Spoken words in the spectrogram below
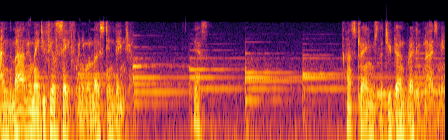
And the man who made you feel safe when you were most in danger. Yes. How strange that you don't recognize me.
